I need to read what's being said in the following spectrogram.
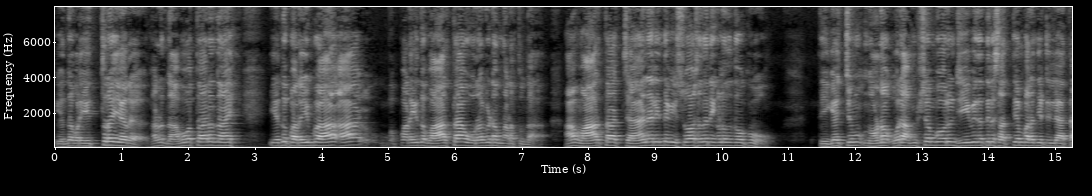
എന്താ പറയുക ഇത്രയേറെ. കാരണം നവോത്ഥാന നായ എന്ന് പറയുമ്പോൾ ആ ആ പറയുന്ന വാർത്താ ഉറവിടം നടത്തുന്ന ആ വാർത്താ ചാനലിന്റെ വിശ്വാസത നിങ്ങളൊന്ന് നോക്കുമോ തികച്ചും നുണ ഒരംശം പോലും ജീവിതത്തിൽ സത്യം പറഞ്ഞിട്ടില്ലാത്ത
